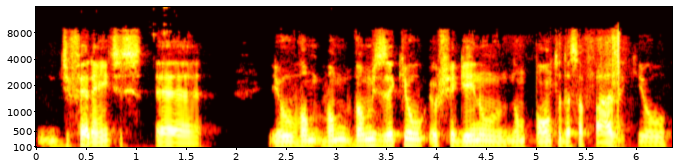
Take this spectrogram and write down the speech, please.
diferentes. É, eu vamos, vamos dizer que eu, eu cheguei num, num ponto dessa fase que eu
